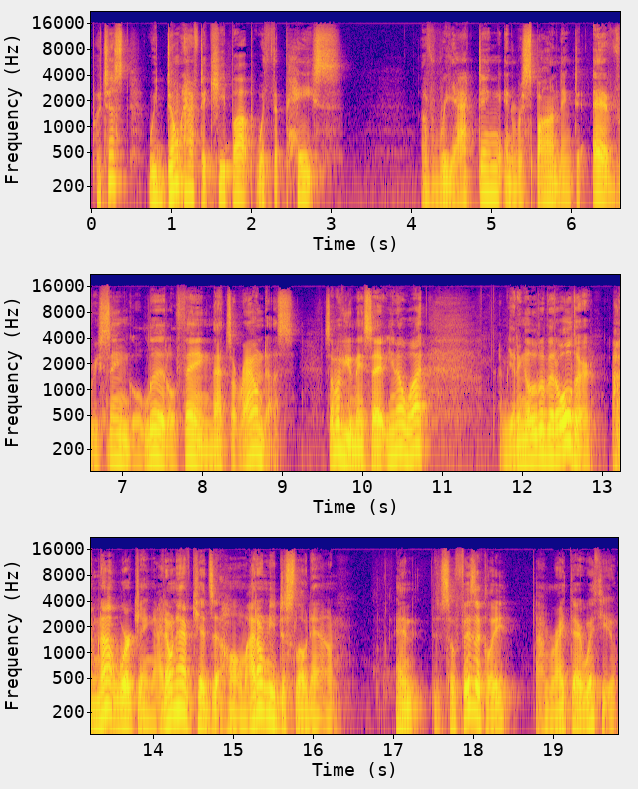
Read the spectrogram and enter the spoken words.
but just we don't have to keep up with the pace of reacting and responding to every single little thing that's around us. Some of you may say, you know what? I'm getting a little bit older. I'm not working. I don't have kids at home. I don't need to slow down. And so physically, I'm right there with you.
